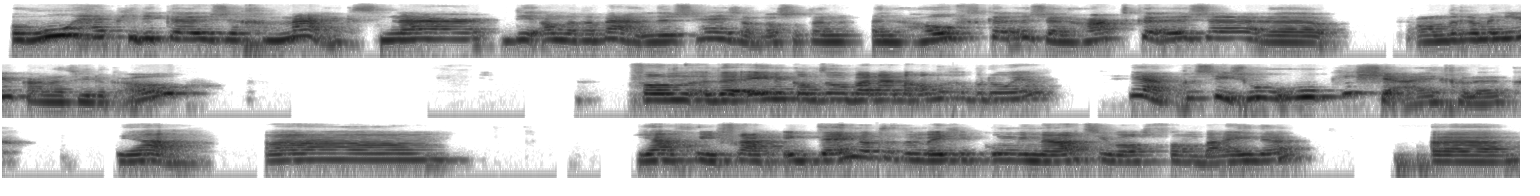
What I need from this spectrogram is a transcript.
hoe heb je die keuze gemaakt naar die andere baan? Dus hey, was dat een, een hoofdkeuze, een hartkeuze? eh andere manier kan natuurlijk ook. Van de ene kantoorbaan naar de andere bedoel je? Ja, precies. Hoe, hoe kies je eigenlijk? Ja, ehm, ja, goede vraag. Ik denk dat het een beetje een combinatie was van beide. Ehm,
